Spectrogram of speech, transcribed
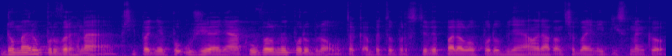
doménu podvrhne, případně použije nějakou velmi podobnou, tak aby to prostě vypadalo podobně, ale dá tam třeba jiný písmenko.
